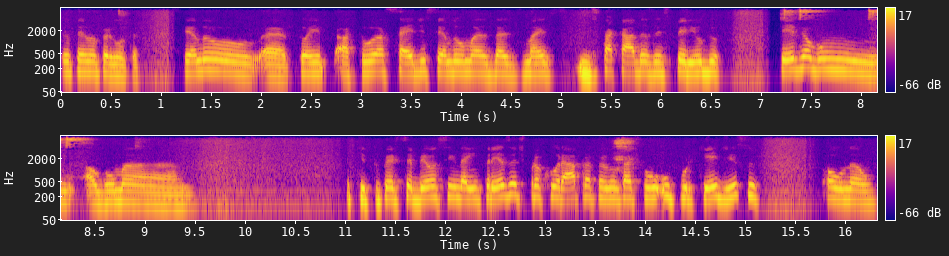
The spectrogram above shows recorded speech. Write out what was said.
Eu tenho uma pergunta. Sendo é, tua- a tua sede sendo uma das mais destacadas nesse período, teve algum alguma que tu percebeu assim da empresa te procurar para perguntar tipo o porquê disso ou não?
